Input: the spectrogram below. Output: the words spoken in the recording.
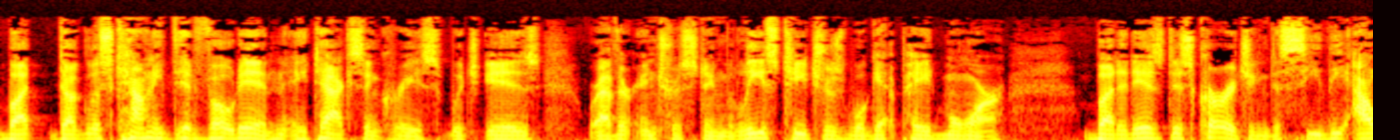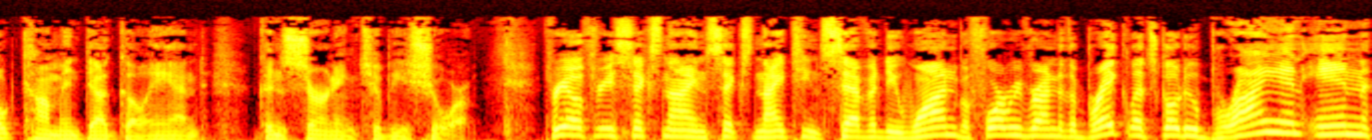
But Douglas County did vote in a tax increase, which is rather interesting. At least teachers will get paid more. But it is discouraging to see the outcome in Dougco and concerning to be sure. 303 696 1971. Before we run to the break, let's go to Brian in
